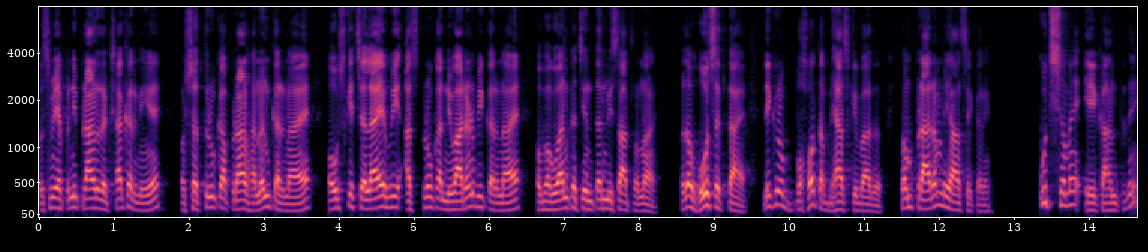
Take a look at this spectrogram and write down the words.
उसमें अपनी प्राण रक्षा करनी है और शत्रु का प्राण हनन करना है और उसके चलाए हुए अस्त्रों का निवारण भी करना है और भगवान का चिंतन भी साथ होना है। मतलब हो सकता है, लेकिन वो बहुत अभ्यास के बाद तो हम प्रारंभ यहाँ से करें। कुछ समय एकांत दें।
